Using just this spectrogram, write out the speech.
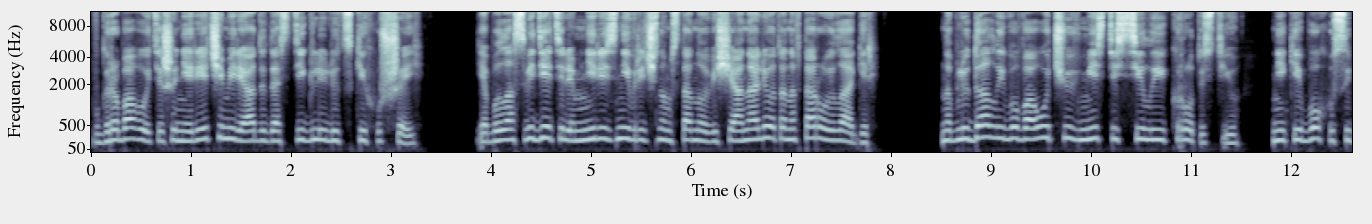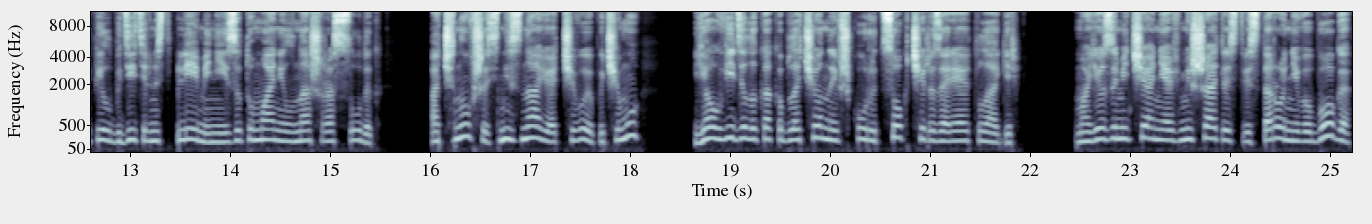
В гробовой тишине речи мириады достигли людских ушей. Я была свидетелем не резни в речном становище, а налета на второй лагерь. Наблюдала его воочию вместе с силой и кротостью. Некий бог усыпил бдительность племени и затуманил наш рассудок. Очнувшись, не знаю от чего и почему, я увидела, как облаченные в шкуры цокчи разоряют лагерь. Мое замечание о вмешательстве стороннего бога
